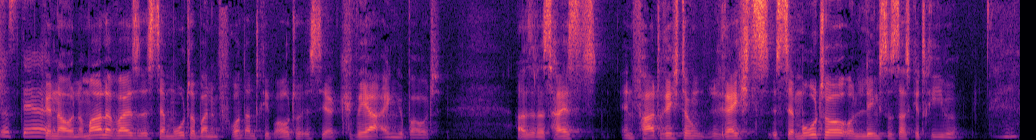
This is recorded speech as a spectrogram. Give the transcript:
dass der. Genau, normalerweise ist der Motor bei einem Frontantriebauto ist ja quer eingebaut. Also das heißt, in Fahrtrichtung rechts ist der Motor und links ist das Getriebe. Mhm.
